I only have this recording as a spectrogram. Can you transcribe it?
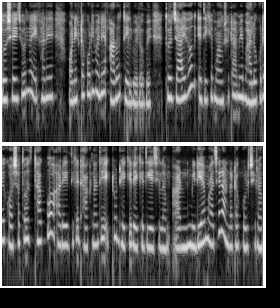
তো সেই জন্য এখানে অনেকটা পরিমাণে আরও তেল বেরোবে। তো যাই হোক, এদিকে মাংসটা আমি ভালো করে কষাতে থাকব। আর এদিকে ঢাকনা দিয়ে একটু ঢেকে রেখে দিয়েছিলাম। আর মিডিয়াম আছে, রান্নাটা করছিলাম।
